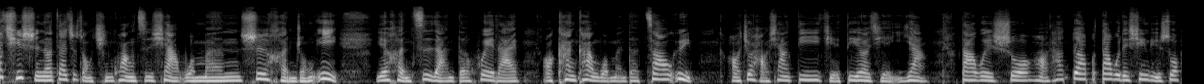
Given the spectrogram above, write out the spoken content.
那其实呢，在这种情况之下，我们是很容易，也很自然的会来哦，看看我们的遭遇。好，就好像第一节、第二节一样，大卫说：“哈，他大大卫的心里说，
